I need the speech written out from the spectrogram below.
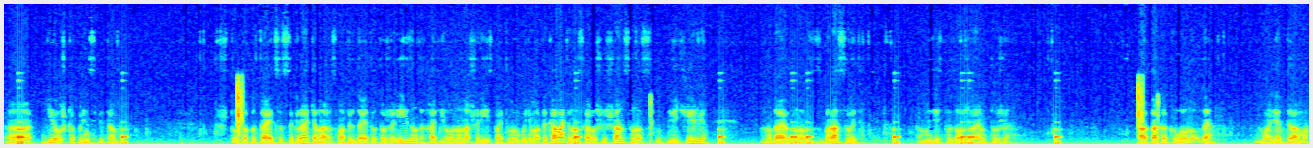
А, девушка, в принципе, там что-то пытается сыграть. Она, смотрю, до этого тоже рейзом заходила на наш рейс, поэтому мы будем атаковать. У нас хороший шанс, у нас тут две черви. Ну да, вот она сбрасывает. Здесь продолжаем тоже. Атака клонов, да? Валет дама.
